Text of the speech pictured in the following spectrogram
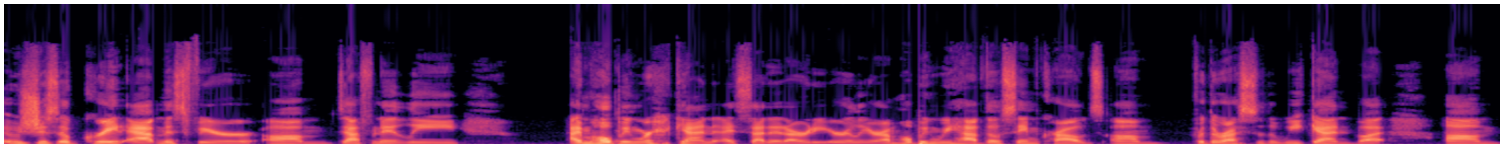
it was just a great atmosphere. Um, definitely. I'm hoping we're again. I said it already earlier. I'm hoping we have those same crowds um for the rest of the weekend. But um,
